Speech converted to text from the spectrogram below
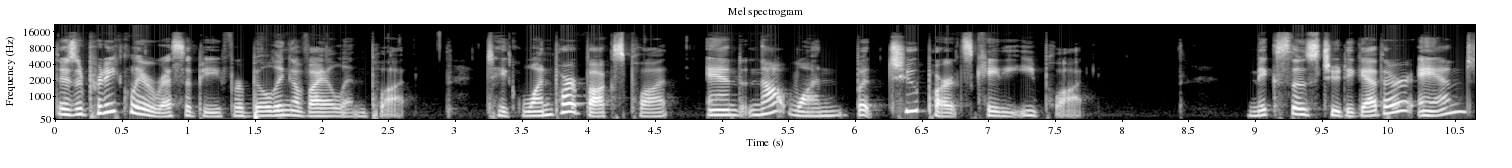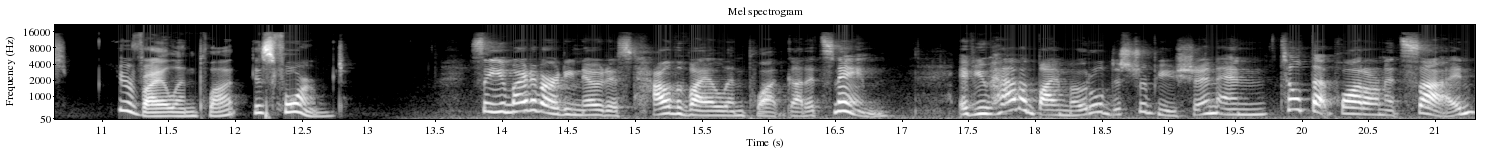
There's a pretty clear recipe for building a violin plot. Take one part box plot and not one, but two parts KDE plot. Mix those two together and your violin plot is formed. So you might have already noticed how the violin plot got its name. If you have a bimodal distribution and tilt that plot on its side,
